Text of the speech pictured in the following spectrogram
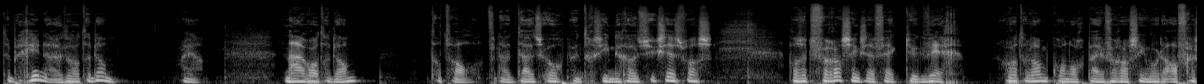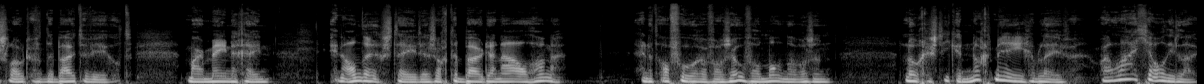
Te beginnen uit Rotterdam. Maar ja, na Rotterdam, dat wel vanuit Duits oogpunt gezien een groot succes was, was het verrassingseffect natuurlijk weg. Rotterdam kon nog bij verrassing worden afgesloten van de buitenwereld. Maar menigeen in andere steden zag de bui daarna al hangen. En het afvoeren van zoveel mannen was een logistieke nachtmerrie gebleven. Waar laat je al die lui?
